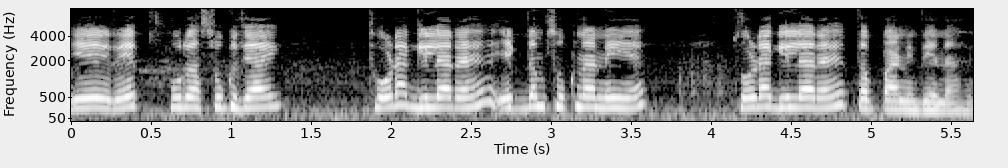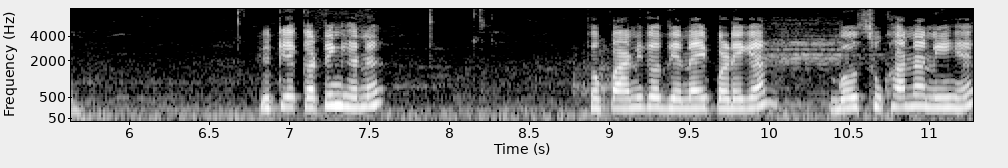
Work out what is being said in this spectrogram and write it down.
ये रेत पूरा सूख जाए। थोड़ा गीला रहे, एकदम सूखना नहीं है। थोड़ा गीला रहे, तब पानी देना है। क्योंकि ये कटिंग है ना तो पानी तो देना ही पड़ेगा। बहुत सुखाना नहीं है।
